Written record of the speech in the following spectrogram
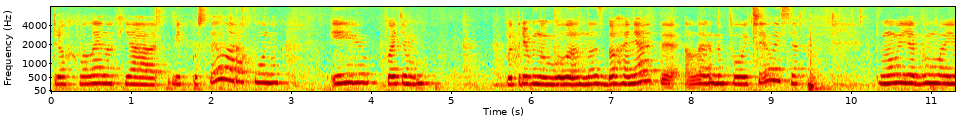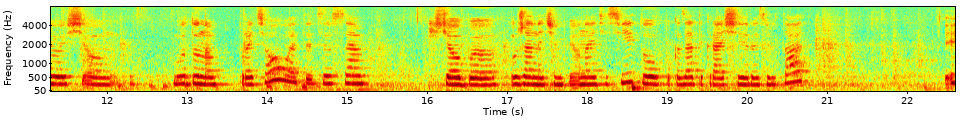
трьох хвилинах я відпустила рахунок, і потім потрібно було нас доганяти, але не вийшло. Тому я думаю, що буду напрацьовувати це все, щоб уже на чемпіонаті світу показати кращий результат.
